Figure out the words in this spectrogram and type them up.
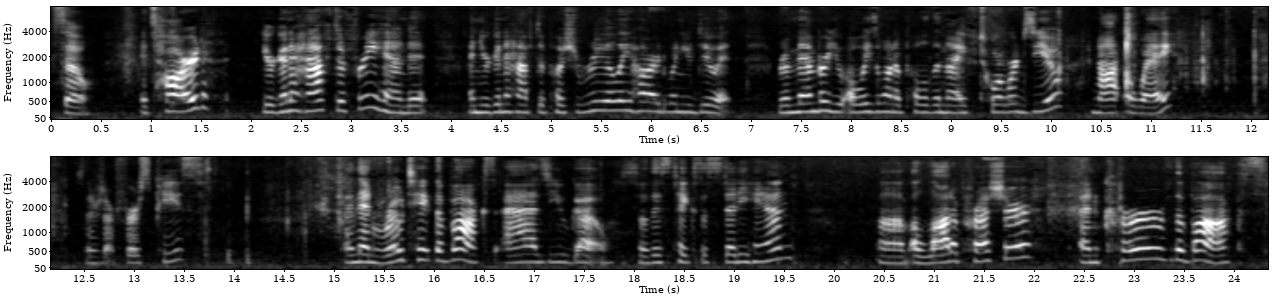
So it's hard. You're gonna have to freehand it and you're gonna have to push really hard when you do it. Remember, you always wanna pull the knife towards you, not away. So there's our first piece. And then rotate the box as you go. So this takes a steady hand um, a lot of pressure and curve the box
